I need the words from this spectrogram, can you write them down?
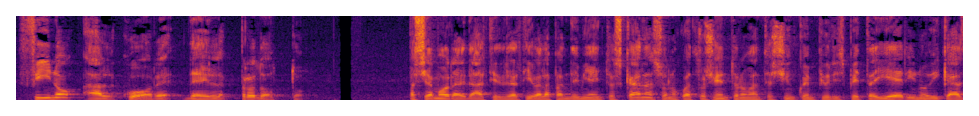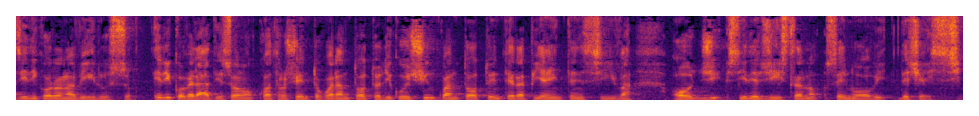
fino al cuore del prodotto. Passiamo ora ai dati relativi alla pandemia in Toscana, sono 495 in più rispetto a ieri i nuovi casi di coronavirus. I ricoverati sono 448 di cui 58 in terapia intensiva. Oggi si registrano 6 nuovi decessi.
